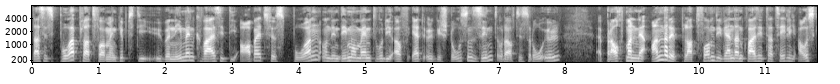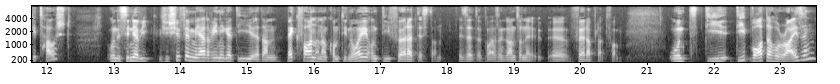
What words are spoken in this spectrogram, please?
dass es Bohrplattformen gibt, die übernehmen quasi die Arbeit fürs Bohren und in dem Moment, wo die auf Erdöl gestoßen sind oder auf das Rohöl, äh, braucht man eine andere Plattform, die werden dann quasi tatsächlich ausgetauscht und es sind ja wie Schiffe mehr oder weniger, die dann wegfahren und dann kommt die neue und die fördert das dann. Das ist ja quasi dann so eine äh, Förderplattform. Und die Deepwater Horizon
